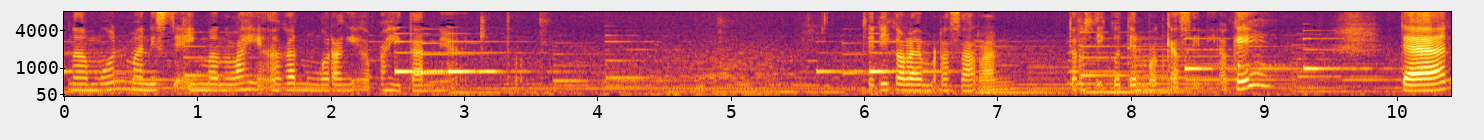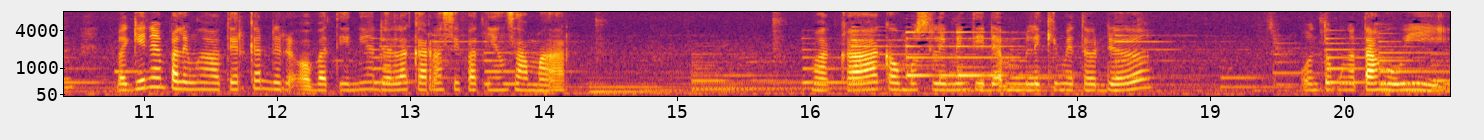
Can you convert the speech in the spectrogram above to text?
namun manisnya imanlah yang akan mengurangi kepahitannya jadi kalau yang penasaran terus ikutin podcast ini oke okay? dan bagian yang paling mengkhawatirkan dari obat ini adalah karena sifatnya yang samar maka kaum muslimin tidak memiliki metode untuk mengetahui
